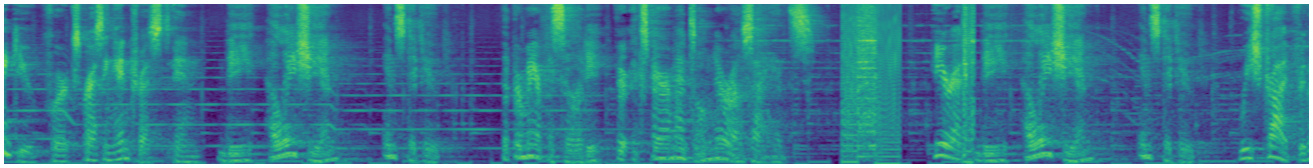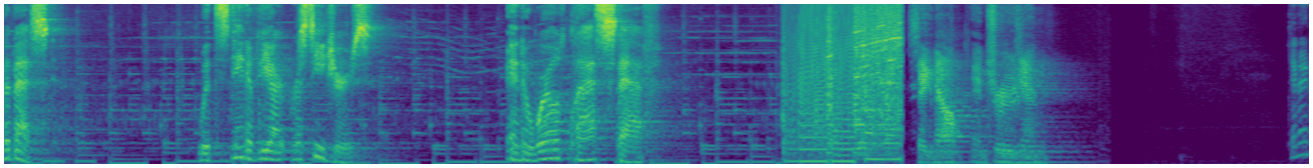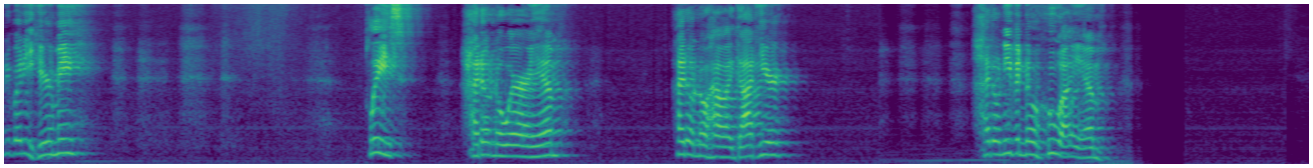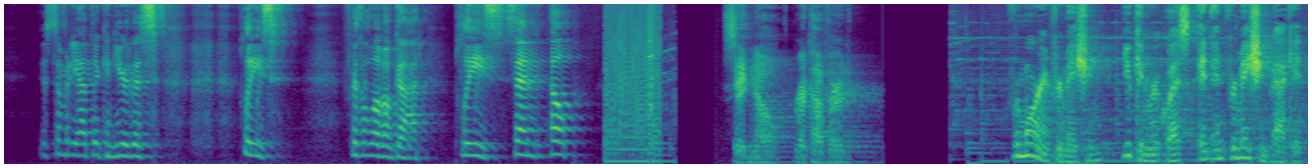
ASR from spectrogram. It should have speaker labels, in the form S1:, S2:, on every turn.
S1: Thank you for expressing interest in the Hellacian Institute, the premier facility for experimental neuroscience. Here at the Hellacian Institute, we strive for the best. With state of the art procedures and a world class staff.
S2: Signal intrusion.
S3: Can anybody hear me? Please, I don't know where I am. I don't know how I got here. I don't even know who I am. If somebody out there can hear this, please, for the love of God, please send help.
S2: Signal recovered.
S1: For more information, you can request an information packet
